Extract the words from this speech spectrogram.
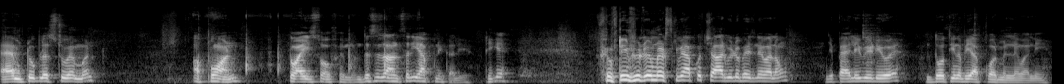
M two plus two M one upon twice of M one this is answer ही आप निकालिए ठीक है? फिफ्टीन फिफ्टीन मिनट्स की मैं आपको चार वीडियो भेजने वाला हूँ। ये पहली वीडियो है, दो तीन अभी आपको और मिलने वाली हैं।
